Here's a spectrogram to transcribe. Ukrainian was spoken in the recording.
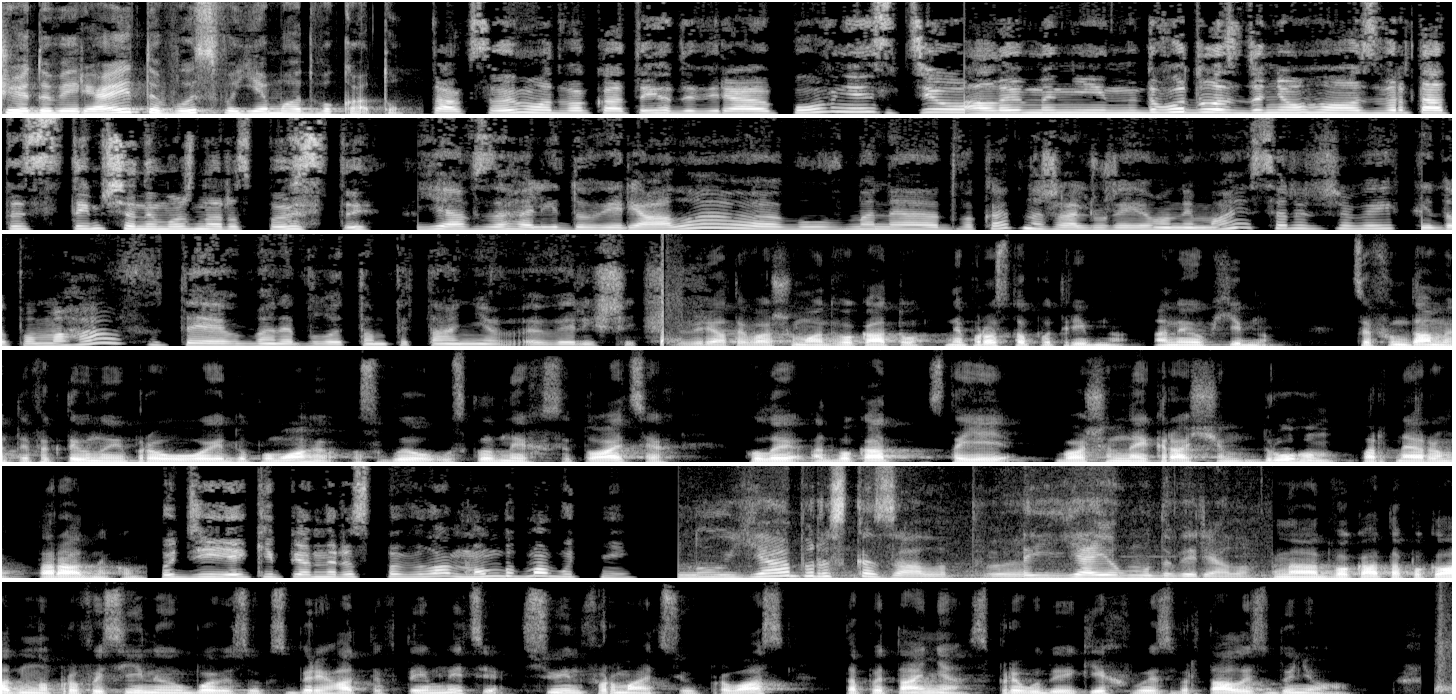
Чи довіряєте ви своєму адвокату? Так, своєму адвокату я довіряю повністю, але мені не доводилось до нього звертатись з тим, що не можна розповісти. Я взагалі довіряла. Був в мене адвокат, на жаль, уже його немає серед живих. І допомагав, де в мене було там питання вирішити. Довіряти вашому адвокату не просто потрібно, а необхідно. Це фундамент ефективної правової допомоги, особливо у складних ситуаціях, коли адвокат стає вашим найкращим другом, партнером та радником. Події, які б я не розповіла, мабуть, мабуть, ні. Ну я б розказала б, е, я йому довіряла. На адвоката покладено професійний обов'язок зберігати в таємниці всю інформацію про вас та питання, з приводу яких ви звертались до нього.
